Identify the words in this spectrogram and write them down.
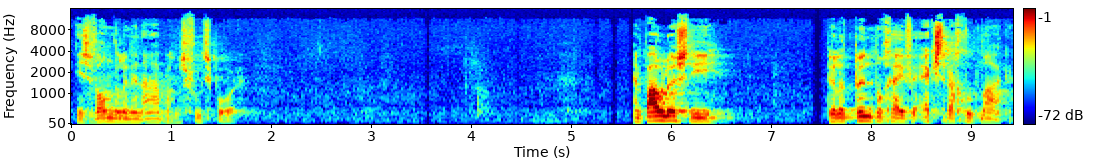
is wandelen in Abrahams voetsporen. En Paulus die wil het punt nog even extra goed maken.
